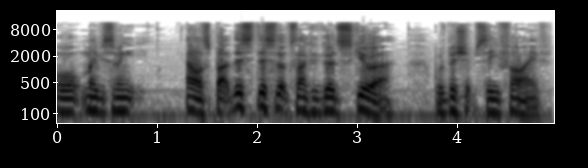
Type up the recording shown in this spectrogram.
or maybe something else but this this looks like a good skewer with bishop c5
